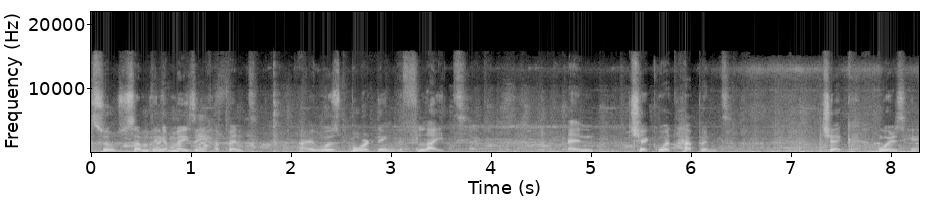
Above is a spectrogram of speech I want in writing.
So something amazing happened. I was boarding the flight and check what happened. Check, where's he?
